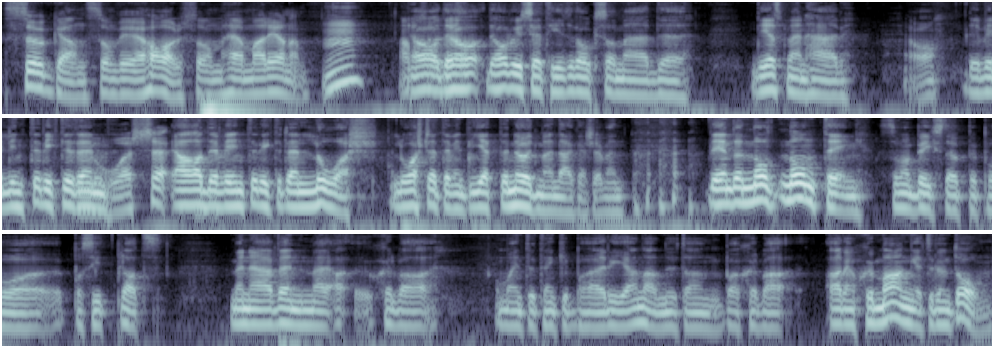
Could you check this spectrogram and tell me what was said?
suggan som vi har som hemmaarena. Mm, Ja, det har, det har vi ju sett tidigare också med eh, dels med den här, ja, det är väl inte riktigt en... Loge. Ja, det är väl inte riktigt en loge. Lårstedt är vi inte jättenöjd med där kanske, men det är ändå nå någonting som har byggts uppe på, på sitt plats. Men även med eh, själva, om man inte tänker på arenan, utan bara själva arrangemanget runt om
